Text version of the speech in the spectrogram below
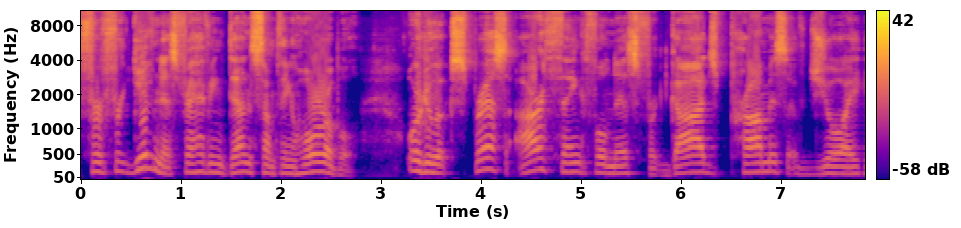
for forgiveness for having done something horrible, or to express our thankfulness for God's promise of joy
